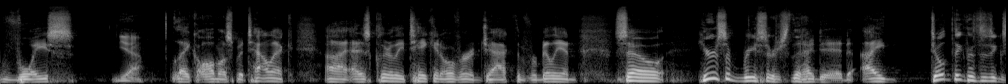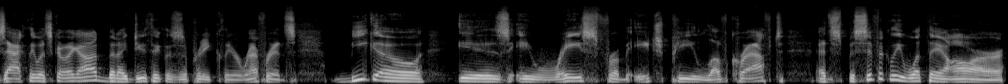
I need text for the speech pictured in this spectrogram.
voice Yeah. like almost metallic, uh, and has clearly taken over Jack the Vermilion. So here's some research that I did. I don't think this is exactly what's going on, but I do think this is a pretty clear reference. Migo is a race from H.P. Lovecraft, and specifically what they are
